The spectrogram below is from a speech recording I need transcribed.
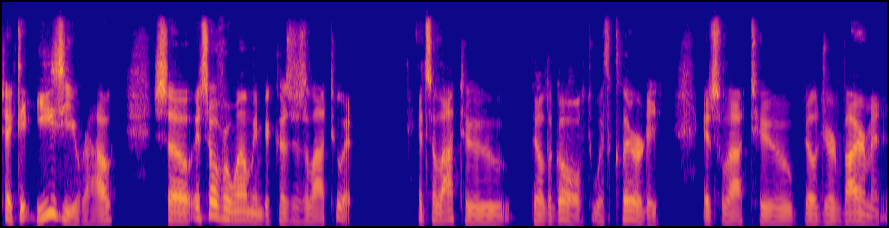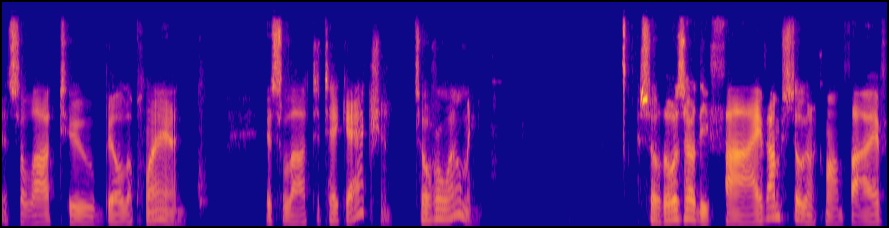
take the easy route. So it's overwhelming because there's a lot to it. It's a lot to build a goal with clarity. It's a lot to build your environment. It's a lot to build a plan. It's a lot to take action. It's overwhelming. So those are the five. I'm still going to call them five.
